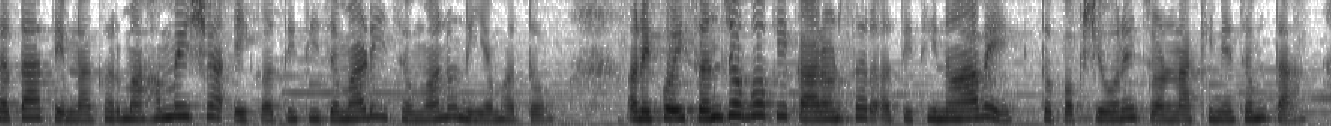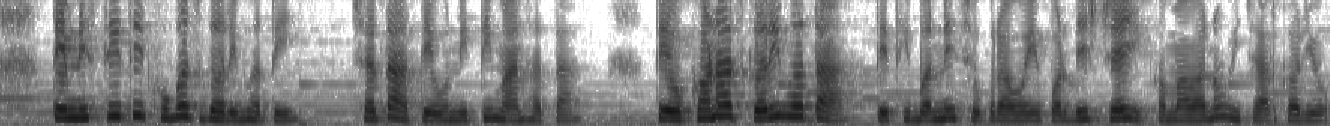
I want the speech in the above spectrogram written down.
છતાં તેમના ઘરમાં હંમેશા એક અતિથિ જમાડી જમવાનો નિયમ હતો. અને કોઈ સંજોગો કે કારણસર અતિથિ ન આવે તો પક્ષીઓને ચણ નાખીને જમતા. તેમની સ્થિતિ ખૂબ જ ગરીબ હતી. છતાં તેઓ નીતિમાન હતા. તેઓ ઘણા જ ગરીબ હતા. તેથી બંને છોકરાઓએ પરદેશ જઈ કમાવાનો વિચાર કર્યો.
